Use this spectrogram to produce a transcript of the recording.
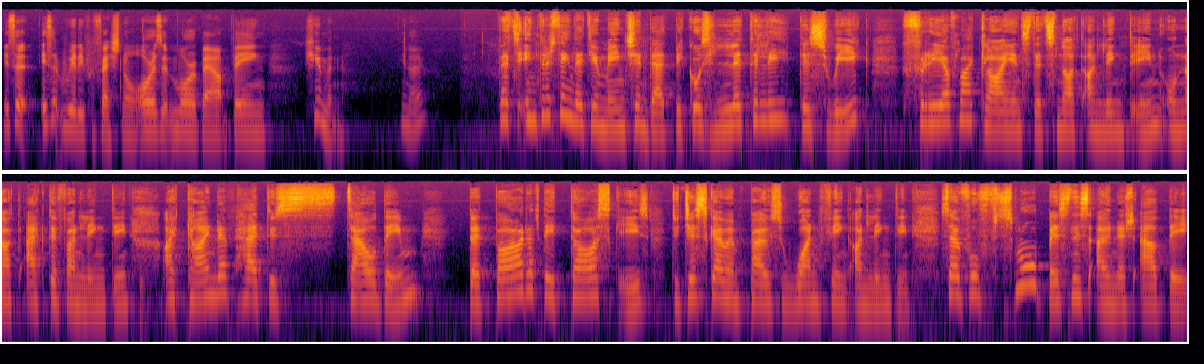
Is it is it really professional or is it more about being human? You know. That's interesting that you mentioned that because literally this week, three of my clients that's not on LinkedIn or not active on LinkedIn, I kind of had to tell them that part of their task is to just go and post one thing on LinkedIn. So for small business owners out there,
